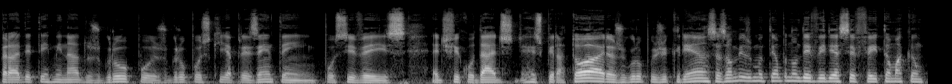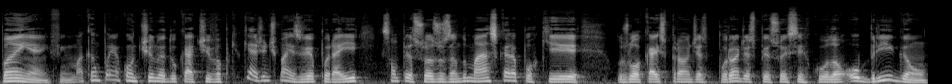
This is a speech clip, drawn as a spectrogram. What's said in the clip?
para determinados grupos, grupos que apresentem possíveis é, dificuldades respiratórias, grupos de crianças, ao mesmo tempo não deveria ser feita uma campanha, enfim, uma campanha contínua educativa, porque o que a gente mais vê por aí são pessoas usando máscara, porque os locais onde, por onde as pessoas circulam obrigam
